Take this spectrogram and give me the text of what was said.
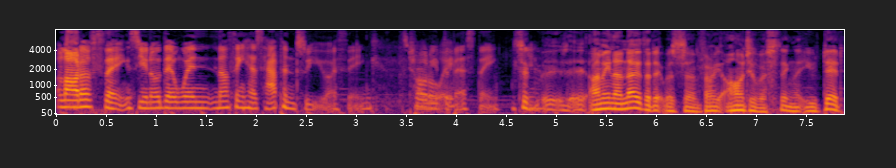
a lot of things you know than when nothing has happened to you i think it's totally. probably the best thing A, yeah. I mean, I know that it was a very arduous thing that you did,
